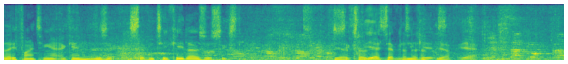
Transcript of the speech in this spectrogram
Are they fighting at again? Is it 70 kilos or 60? Yeah, 60, so yeah, 70 kilos. yeah. yeah.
